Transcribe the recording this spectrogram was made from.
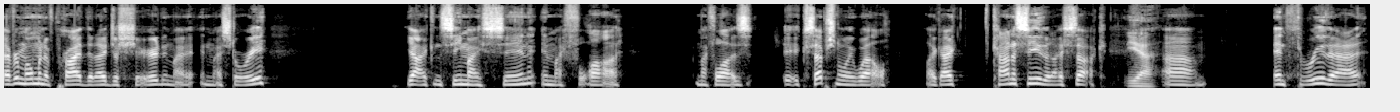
every moment of pride that I just shared in my in my story, yeah, I can see my sin and my flaw, my flaws exceptionally well. Like I kind of see that I suck. Yeah. Um, and through that,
